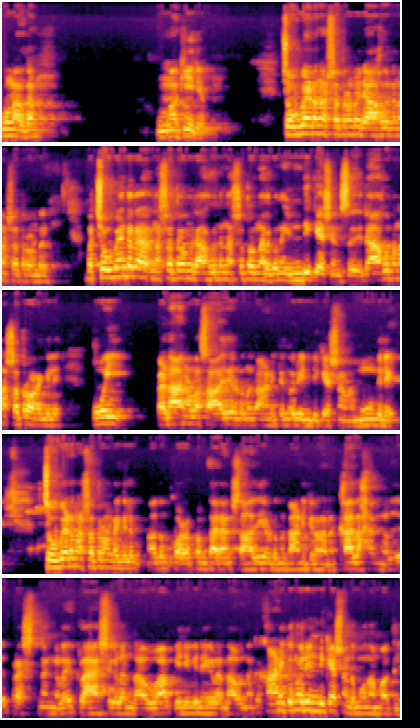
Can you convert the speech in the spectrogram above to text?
പുണർദം മകീര്യം. ചൊവ്വയുടെ നക്ഷത്രമുണ്ട് രാഹുവിന്റെ നക്ഷത്രമുണ്ട്. അപ്പൊ ചൊവ്വേന്റെ നക്ഷത്രവും രാഹുവിന്റെ നക്ഷത്രവും നൽകുന്ന ഇൻഡിക്കേഷൻസ് രാഹുവിന്റെ നക്ഷത്രമാണെങ്കിൽ പോയി പെടാനുള്ള സാധ്യത ഉണ്ടെന്ന് കാണിക്കുന്ന ഒരു ഇൻഡിക്കേഷൻ ആണ് മൂന്നിൽ. ചൊവ്വയുടെ നക്ഷത്രം ഉണ്ടെങ്കിലും അതും കുഴപ്പം തരാൻ സാധ്യതയുണ്ടെന്ന് കാണിക്കുന്നതാണ്. കലഹങ്ങൾ പ്രശ്നങ്ങൾ ക്ലാഷുകൾ ഉണ്ടാവുക പിരിവിനകൾ ഉണ്ടാവുക എന്നൊക്കെ കാണിക്കുന്ന ഒരു ഇൻഡിക്കേഷൻ ഉണ്ട് മൂന്നാം ഭാവത്തിൽ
